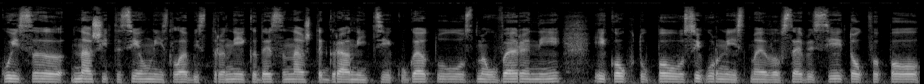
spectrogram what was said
кои са нашите силни и слаби страни, къде са нашите граници. Когато сме уверени и колкото по-сигурни сме в себе си, толкова по-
